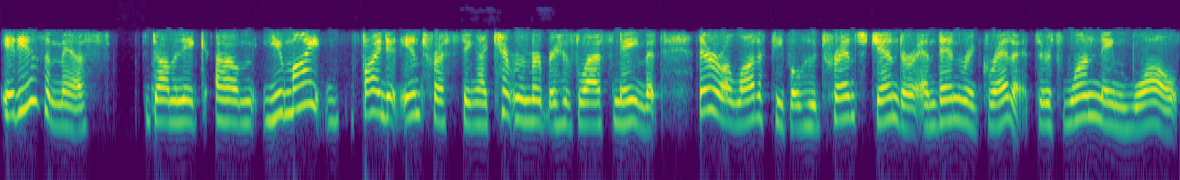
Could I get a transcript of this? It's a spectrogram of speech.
It is a mess, Dominic. Um, you might find it interesting. I can't remember his last name, but there are a lot of people who transgender and then regret it. There's one named Walt,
